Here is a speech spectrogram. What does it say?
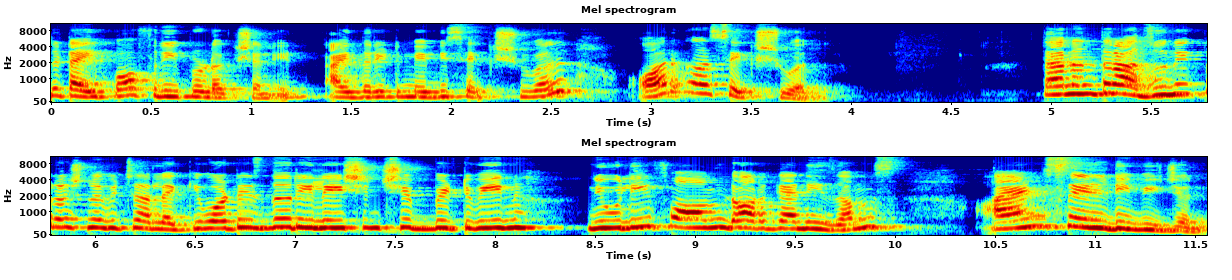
the type of reproduction it either it may be sexual or asexual त्यानंतर अजून एक प्रश्न विचारला आहे की what is the relationship between newly formed organisms and cell division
